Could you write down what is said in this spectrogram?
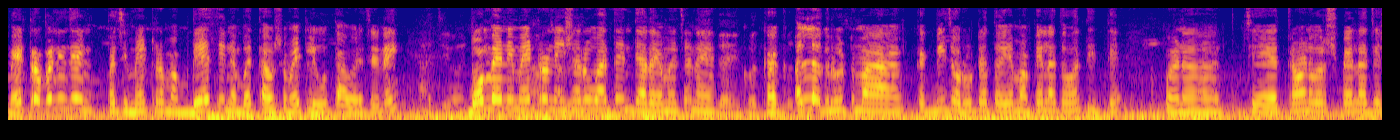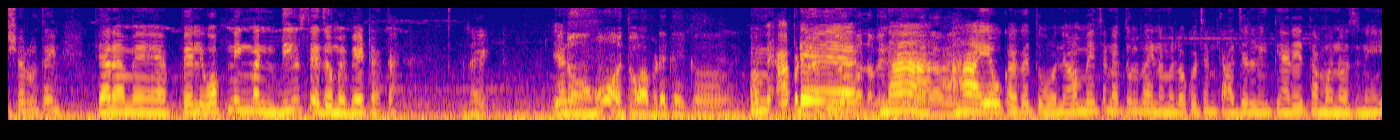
મેટ્રો બની જાય ને પછી મેટ્રોમાં બેસીને બતાવશો એટલી ઉતાવળ છે નહીં? સાચી ની મેટ્રો ની શરૂઆત થઈ ને ત્યારે અમે છે ને કંઈક અલગ રૂટમાં કાંઈક બીજો રૂટ હતો એમાં પહેલા તો હતી જ તે. પણ જે ત્રણ વર્ષ પહેલા જે શરૂ થઈ ને ત્યારે અમે પેલી ઓપનિંગમાં દિવસે જ અમે બેઠા હતા. રાઈટ એનો હું હતું આપણે કંઈક અમે આપણે ના હા એવું કાંઈક હતું. અને અમે છે ને અતુલભાઈ ને અમે લોકો છે ને કાજલની ત્યાં રહેતા મનોજની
